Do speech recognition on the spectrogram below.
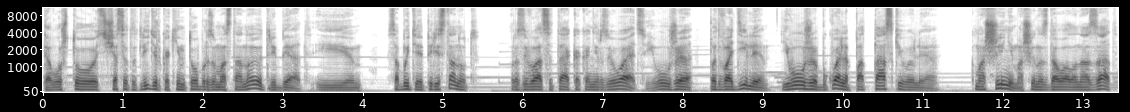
того, что сейчас этот лидер каким-то образом остановит ребят, и события перестанут развиваться так, как они развиваются. Его уже подводили, его уже буквально подтаскивали к машине, машина сдавала назад,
